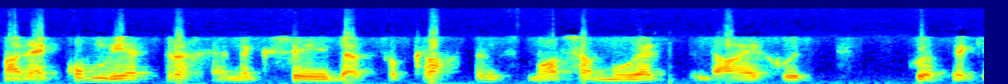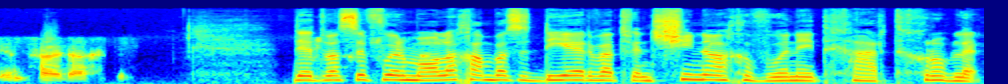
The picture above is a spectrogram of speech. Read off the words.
Maar ek kom weer terug en ek sê dat verkrachtings, massamoord en daai goed koop ek eenvoudig nie. Dit was 'n voormalige ambassadeur wat in China gewoon het, Gert Grobler.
